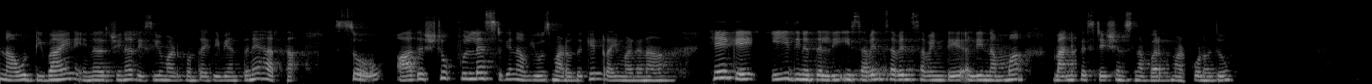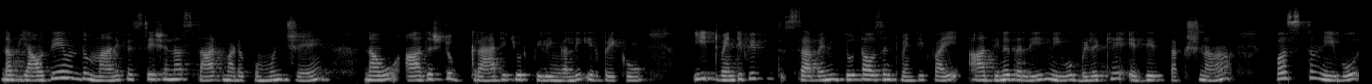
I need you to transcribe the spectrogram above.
ನಾವು ಡಿವೈನ್ ಎನರ್ಜಿನ ರಿಸೀವ್ ಮಾಡ್ಕೊತಾ ಇದ್ದೀವಿ ಅಂತಲೇ ಅರ್ಥ. ಸೊ ಆದಷ್ಟು ಫುಲ್ಲೆಸ್ಟ್‌ಗೆ ನಾವು ಯೂಸ್ ಮಾಡೋದಕ್ಕೆ ಟ್ರೈ ಮಾಡೋಣ. ಹೇಗೆ ಈ ದಿನದಲ್ಲಿ ಈ 777 ಡೇ ಅಲ್ಲಿ ನಮ್ಮ ಮ್ಯಾನಿಫೆಸ್ಟೇಷನ್ಸ್‌ನ ವರ್ಕ್ ಮಾಡ್ಕೊಳೋದು? ನಾವು ಯಾವುದೇ ಒಂದು ಮ್ಯಾನಿಫೆಸ್ಟೇಷನ್‌ನ ಸ್ಟಾರ್ಟ್ ಮಾಡೋಕ್ಕೂ ಮುಂಚೆ ನಾವು ಆದಷ್ಟು ಗ್ರಾಟಿಟ್ಯೂಡ್ ಟ್ವೆಂಟಿ ಅಲ್ಲಿ ಸೆವೆನ್ ಈ 25/7/2025 ಆ ದಿನದಲ್ಲಿ ನೀವು ಬೆಳಗ್ಗೆ ಎದ್ದಿದ ತಕ್ಷಣ ಫಸ್ಟ್ ನೀವು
